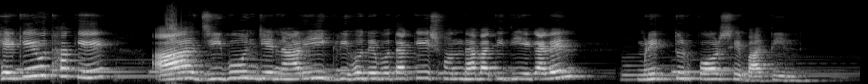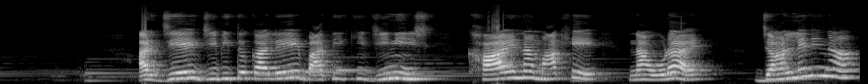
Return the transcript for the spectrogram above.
থেকেও থাকে, আজীবন যে নারী গৃহদেবতাকে সন্ধ্যাবাতি দিয়ে গেলেন, মৃত্যুর পর সে বাতিল। আর যে জীবিতকালে বাতি কি জিনিস খায় না মাখে না ওড়ায়, জানলেনই না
